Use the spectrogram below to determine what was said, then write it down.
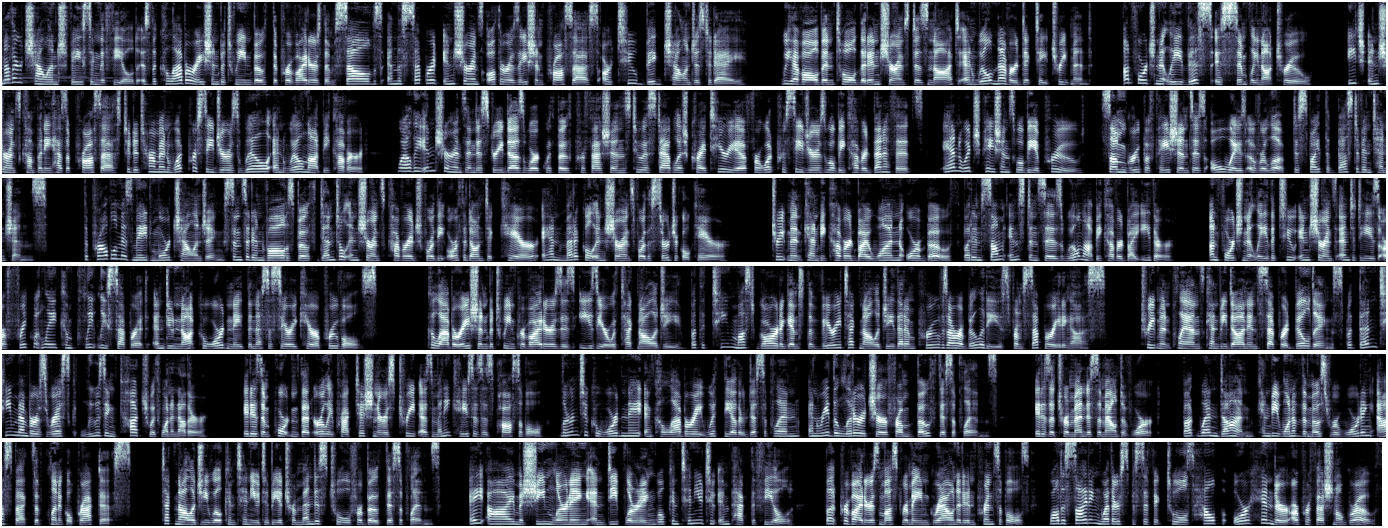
Another challenge facing the field is the collaboration between both the providers themselves and the separate insurance authorization process are two big challenges today. We have all been told that insurance does not and will never dictate treatment. Unfortunately, this is simply not true. Each insurance company has a process to determine what procedures will and will not be covered. While the insurance industry does work with both professions to establish criteria for what procedures will be covered benefits, and which patients will be approved, some group of patients is always overlooked despite the best of intentions. The problem is made more challenging since it involves both dental insurance coverage for the orthodontic care and medical insurance for the surgical care. Treatment can be covered by one or both, but in some instances will not be covered by either. Unfortunately, the two insurance entities are frequently completely separate and do not coordinate the necessary care approvals. Collaboration between providers is easier with technology, but the team must guard against the very technology that improves our abilities from separating us. Treatment plans can be done in separate buildings, but then team members risk losing touch with one another. It is important that early practitioners treat as many cases as possible, learn to coordinate and collaborate with the other discipline, and read the literature from both disciplines. It is a tremendous amount of work, but when done, can be one of the most rewarding aspects of clinical practice. Technology will continue to be a tremendous tool for both disciplines. AI, machine learning, and deep learning will continue to impact the field, but providers must remain grounded in principles while deciding whether specific tools help or hinder our professional growth.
